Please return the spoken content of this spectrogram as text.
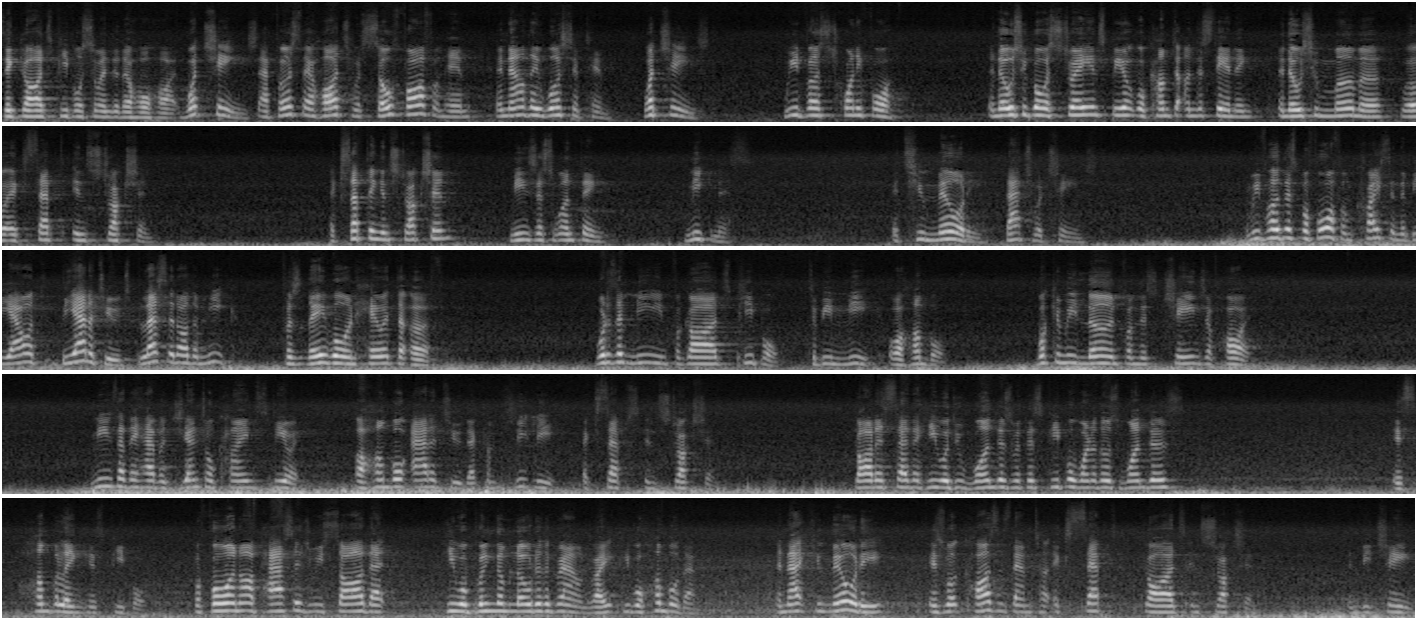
did God's people surrender their whole heart? What changed? At first, their hearts were so far from Him, and now they worshiped Him. What changed? Read verse 24. And those who go astray in spirit will come to understanding, and those who murmur will accept instruction. Accepting instruction means just one thing meekness. It's humility. That's what changed. And we've heard this before from Christ in the Beatitudes Blessed are the meek, for they will inherit the earth. What does it mean for God's people to be meek or humble? What can we learn from this change of heart? It means that they have a gentle, kind spirit, a humble attitude that completely accepts instruction. God has said that He will do wonders with His people. One of those wonders is humbling his people. Before in our passage, we saw that he will bring them low to the ground, right? He will humble them. And that humility is what causes them to accept God's instruction and be changed.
